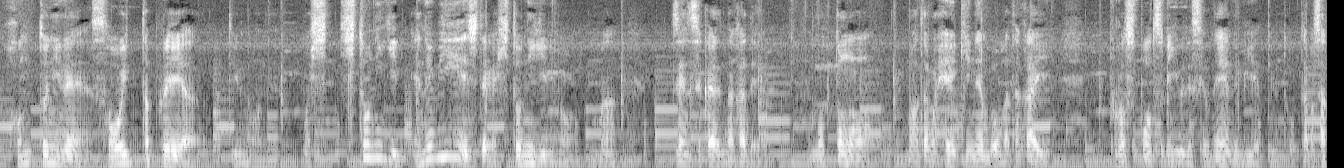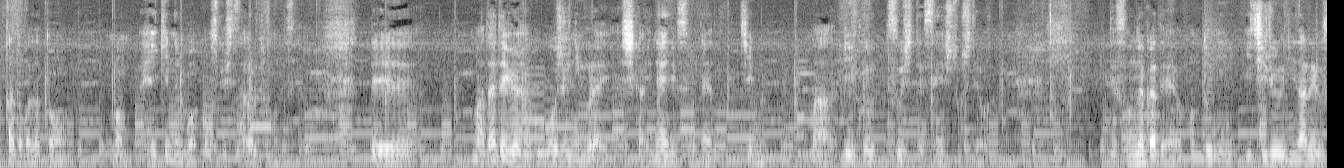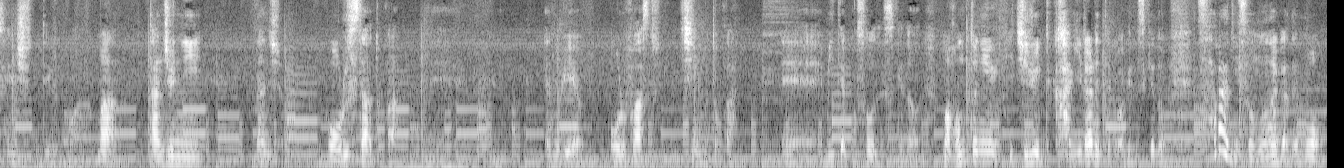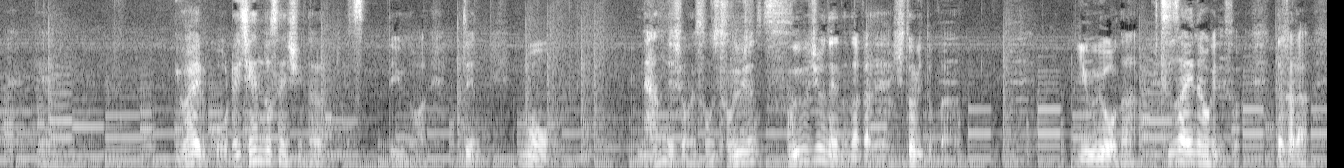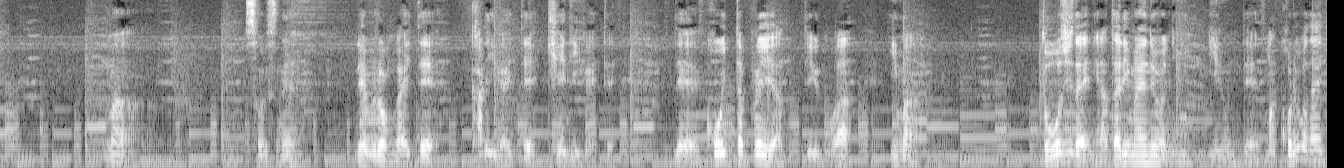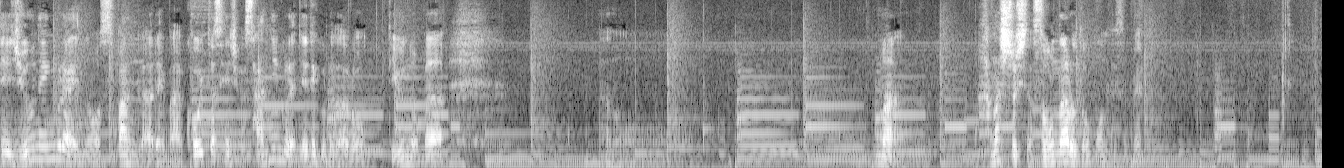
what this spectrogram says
本当にねそういったプレイヤーっていうのはねもう一握り NBA 自体が一握りの、まあ、全世界の中で最もまあ多分平均年俸が高いプロスポーツリーグですよね NBA っていうと。多分サッカーとかだとまあ、平均年俸はもう少し下がると思うんですけど。で、まあ、大体450人ぐらいしかいないですよねチーム、まあ、リーグ通じて選手としては。でその中で本当に一流になれる選手っていうのはまあ単純に何でしょうオールスターとか、えー、NBA オールファーストチームとか、えー、見てもそうですけど、まあ、本当に一流って限られてるわけですけどさらにその中でも、えー、いわゆるこうレジェンド選手になるやつっていうのは本当にもう何でしょうねその数十数十年の中で1人とかいうような逸材なわけですよ。だからまあそうですね。レブロンがいてカリーがいて KD がいて。でこういったプレイヤーっていうのは今同時代に当たり前のようにいるんで、まあ、これは大体10年ぐらいのスパンがあればこういった選手が3人ぐらい出てくるだろうっていうのがあのまあ話としてはそうなると思うんですよね。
